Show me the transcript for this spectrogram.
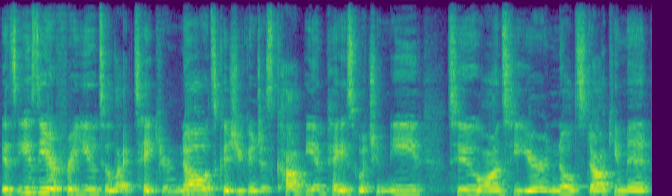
it's easier for you to like take your notes because you can just copy and paste what you need to onto your notes document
